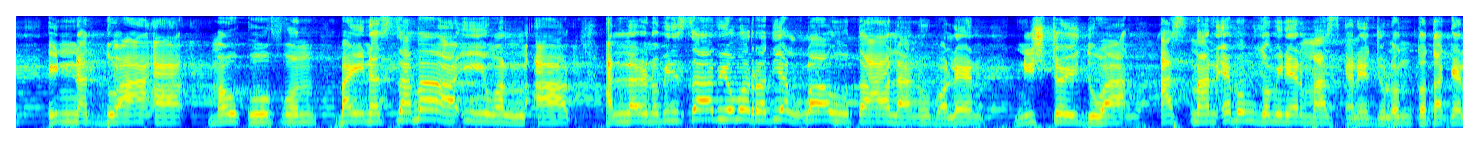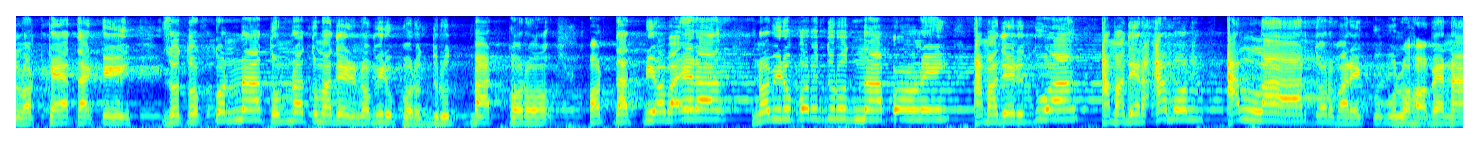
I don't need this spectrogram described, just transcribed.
আল্লাহর নবীর সাহাবী ওমর রাদিয়াল্লাহু তাআলা বলেন, নিশ্চয়ই দোয়া আসমান এবং জমিনের মাঝখানে ঝুলন্ত থাকে, লটকায়া থাকে। যতক্ষণ না তোমরা তোমাদের নবীর উপর দ্রুত পাঠ করো, অর্থাৎ প্রিয় ভাইয়েরা, নবীর উপর দ্রুত না পড়লে আমাদের দোয়া আমাদের আমল আল্লাহর দরবারে কবুল হবে না।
